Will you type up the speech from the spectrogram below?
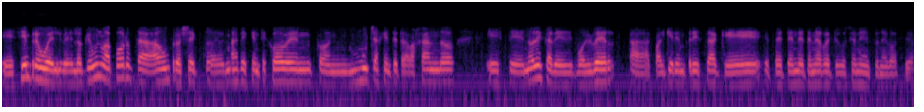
eh, siempre vuelve. Lo que uno aporta a un proyecto, más de gente joven, con mucha gente trabajando, este, no deja de volver a cualquier empresa que pretende tener retribuciones en su negocio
